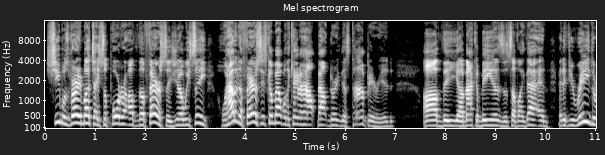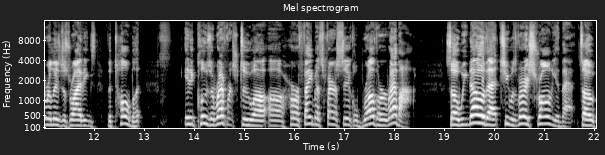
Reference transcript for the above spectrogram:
She was very much a supporter of the Pharisees. You know, we see how did the Pharisees come out? Well, they came out about during this time period of the uh, Maccabees and stuff like that. And and if you read the religious writings, the Talmud, it includes a reference to uh, uh, her famous Pharisaical brother, Rabbi. So we know that she was very strong in that. So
